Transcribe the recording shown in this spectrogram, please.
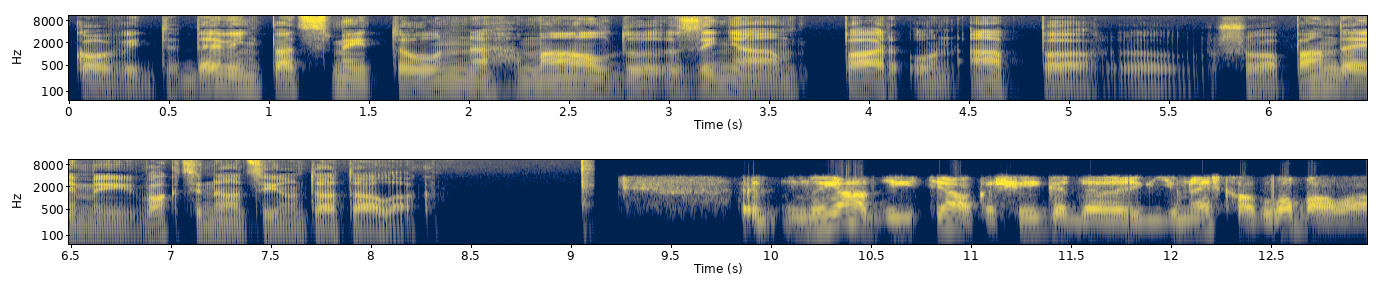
Covid-19 un maldu ziņām par un ap šo pandēmiju, vakcināciju un tā tālāk? Nu, jāatzīst, jā, ka šī gada UNESCO globālā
